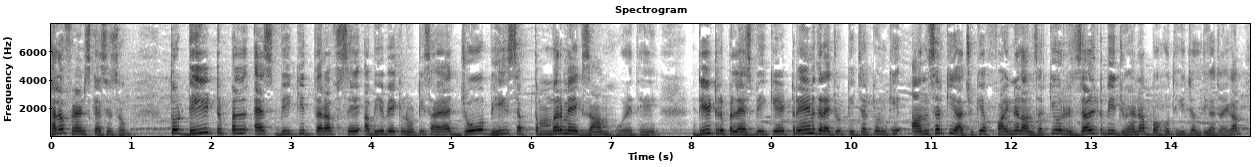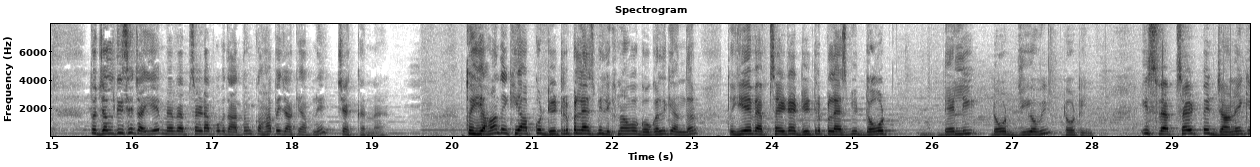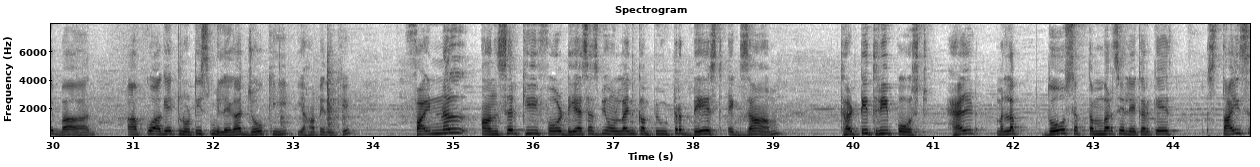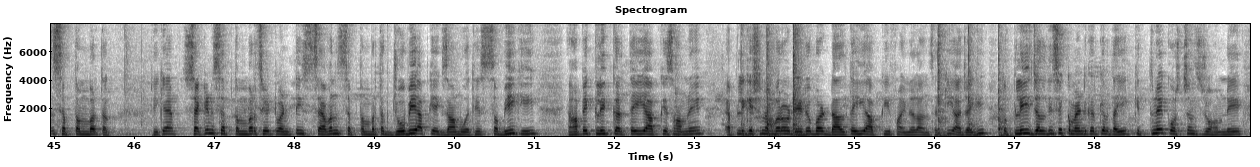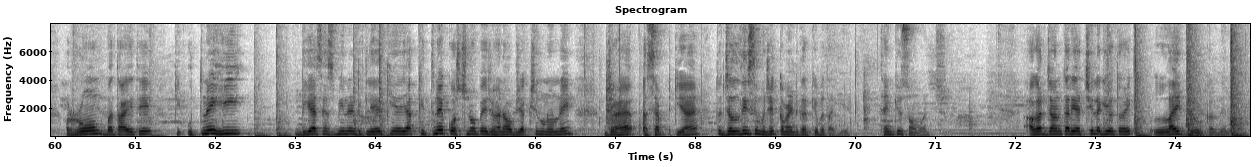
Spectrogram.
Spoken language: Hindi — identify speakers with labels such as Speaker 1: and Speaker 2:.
Speaker 1: हेलो फ्रेंड्स कैसे सब? तो डी ट्रिपल एस बी की तरफ़ से अभी अभी एक नोटिस आया जो भी सितंबर में एग्ज़ाम हुए थे डी ट्रिपल एस बी के ट्रेंड ग्रेजुएट टीचर के, उनकी आंसर की आ चुकी है फाइनल आंसर की, और रिज़ल्ट भी जो है ना, बहुत ही जल्दी आ जाएगा। तो जल्दी से जाइए, मैं वेबसाइट आपको बताता हूँ, कहाँ पे जाके आपने चेक करना है। तो यहाँ देखिए, आपको डी ट्रिपल एस बी लिखना होगा गूगल के अंदर। तो ये वेबसाइट है D triple S B dot Delhi dot G O V dot in इस वेबसाइट पे जाने के बाद आपको आगे एक नोटिस मिलेगा जो कि यहाँ पे देखिए final answer key for D S S B online computer based exam thirty three post held मतलब दो सितंबर से लेकर के सताईस सितंबर तक। ठीक है? सेकेंड सितंबर से ट्वेंटी सेवन सितंबर तक जो भी आपके एग्ज़ाम हुए थे, सभी की यहाँ पे क्लिक करते ही आपके सामने एप्लीकेशन नंबर और डेट ऑफ़ बर्थ डालते ही आपकी फाइनल आंसर की आ जाएगी। तो प्लीज़ जल्दी से कमेंट करके बताइए कितने क्वेश्चंस जो हमने रोंग बताए थे, कि उतने ही डीएसएसबी ने डिक्लेयर किए या कितने क्वेश्चनों पे जो है ना ऑब्जेक्शन उन्होंने जो है एक्सेप्ट किया है। तो जल्दी से मुझे कमेंट करके बताइए। थैंक यू सो मच अगर जानकारी अच्छी लगी हो तो एक लाइक ज़रूर कर देना।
